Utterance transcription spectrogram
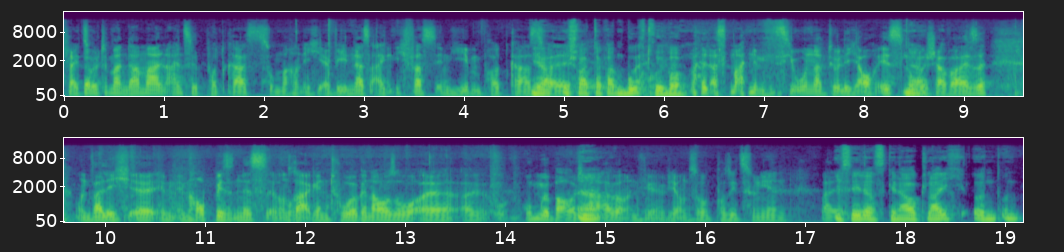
Vielleicht sollte man da mal einen Einzelpodcast zu machen. Ich erwähne das eigentlich fast in jedem Podcast. Ja, weil, ich schreibe da gerade ein Buch weil, drüber. Weil das meine Mission natürlich auch ist, logischerweise. Ja. Und weil ich äh, im, im, Hauptbusiness unserer Agentur genauso äh, äh umgebaut ja. habe und wir, wir uns so positionieren. ich sehe das genau gleich und, und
